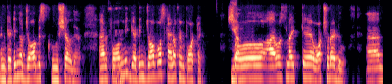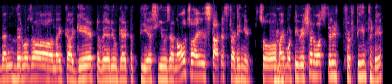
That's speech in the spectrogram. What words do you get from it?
and getting a job is crucial there. And for Mhm. me, getting job was kind of important. Yeah. So I was like, uh, what should I do? And then there was a like a gate where you get PSUs and also I started studying it. So my Mhm. motivation was till 15th day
